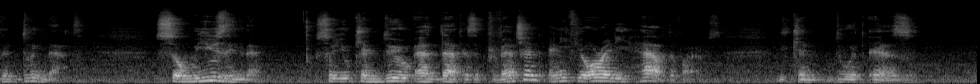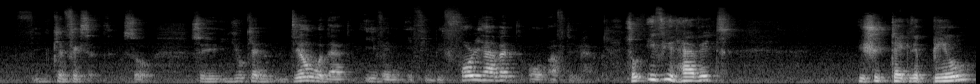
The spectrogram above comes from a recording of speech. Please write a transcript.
that doing that. So we're using them. So you can do that as a prevention, and if you already have the virus, you can do it as you can fix it. So so you, you can deal with that even if you before you have it or after you have it. So if you have it, you should take the pill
